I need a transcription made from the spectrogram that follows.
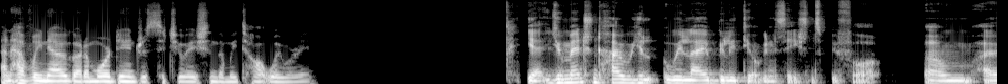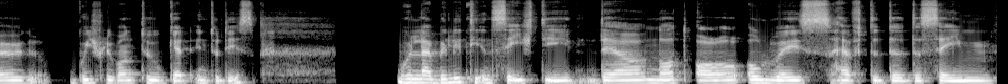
And have we now got a more dangerous situation than we thought we were in? Yeah you mentioned high reliability organizations before. Um, I briefly want to get into this. Reliability and safety, they are not all always have the, the, the same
